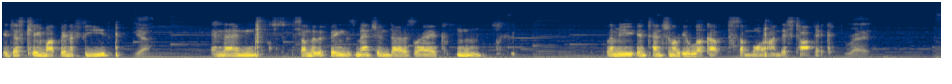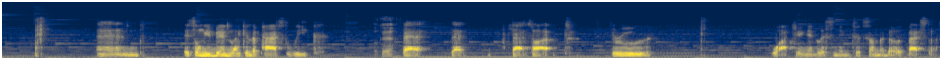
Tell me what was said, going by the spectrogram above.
it just came up in a feed. Yeah. And then some of the things mentioned, I was like, hmm, let me intentionally look up some more on this topic. Right. And it's only been like in the past week. Okay. That that that thought through watching and listening to some of those that stuff.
